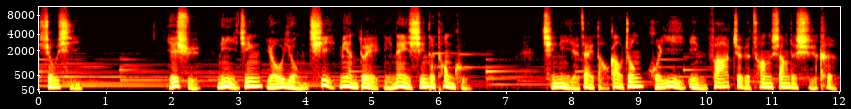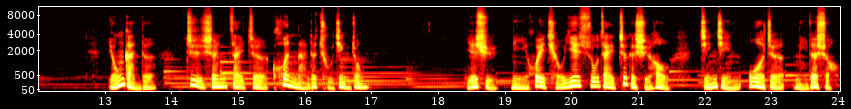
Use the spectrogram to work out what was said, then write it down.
休息。也许你已经有勇气面对你内心的痛苦，请你也在祷告中回忆引发这个创伤的时刻，勇敢的置身在这困难的处境中。也许你会求耶稣在这个时候紧紧握着你的手。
